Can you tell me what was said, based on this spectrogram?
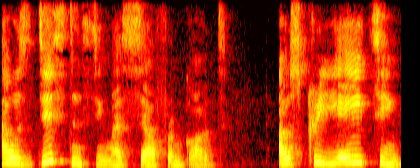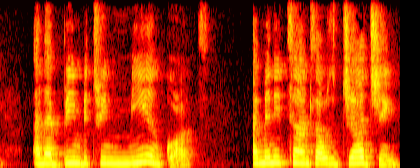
I was distancing myself from God. I was creating an abyss between me and God. And many times I was judging.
